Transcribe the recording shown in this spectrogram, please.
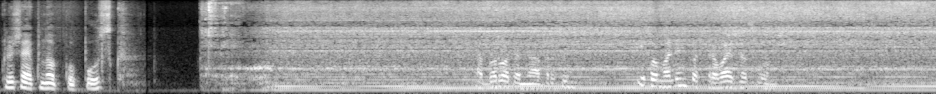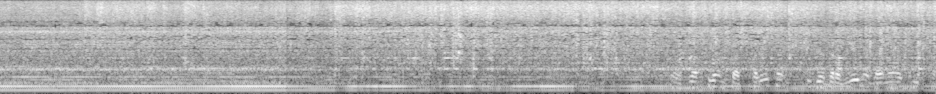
Включаю кнопку «Пуск». Обороты напротив. И помаленьку открываю заслонку. заслонка открыта, идет дробление данного диска.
